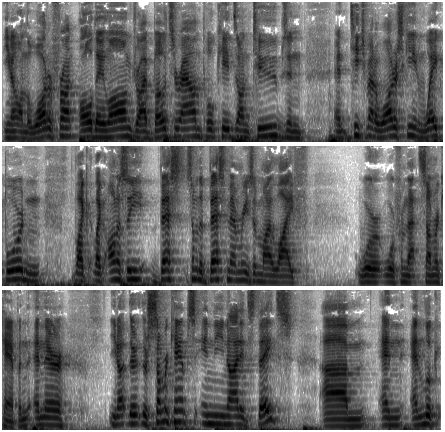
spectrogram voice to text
you know on the waterfront all day long, drive boats around, pull kids on tubes, and and teach them how to water ski and wakeboard and like like honestly best some of the best memories of my life were were from that summer camp and and they're you know there, there's summer camps in the United States um, and and look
